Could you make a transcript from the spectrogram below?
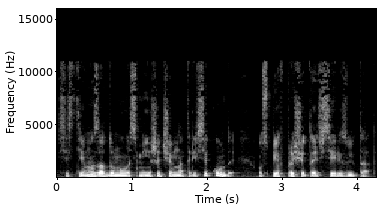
Система задумалась меньше, чем на 3 секунды, успев просчитать все результаты.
